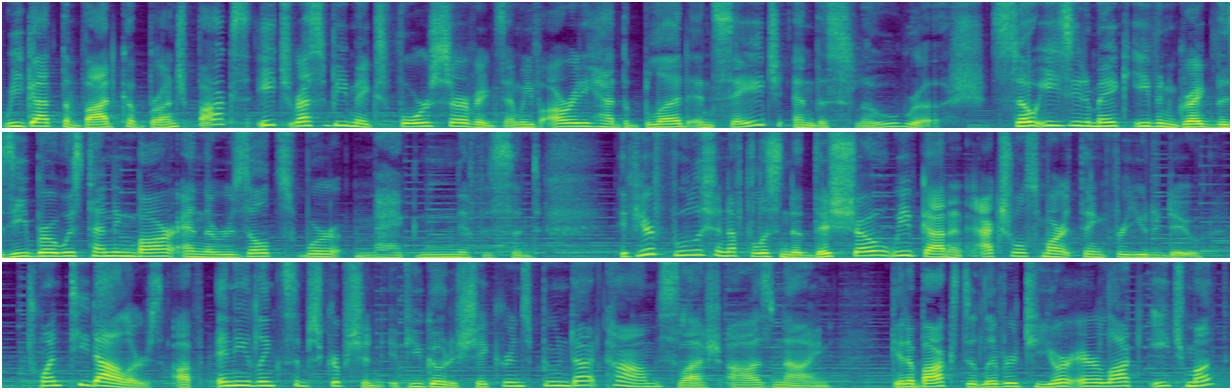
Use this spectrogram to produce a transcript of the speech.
we got the vodka brunch box. Each recipe makes four servings, and we've already had the blood and sage and the slow rush. So easy to make, even Greg the Zebra was tending bar, and the results were magnificent. If you're foolish enough to listen to this show, we've got an actual smart thing for you to do. $20 off any link subscription if you go to shakerandspoon.com slash oz9. Get a box delivered to your airlock each month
